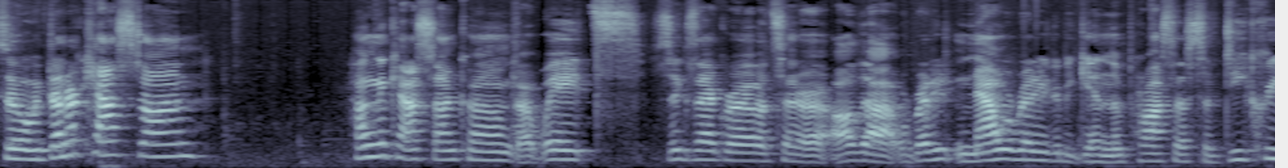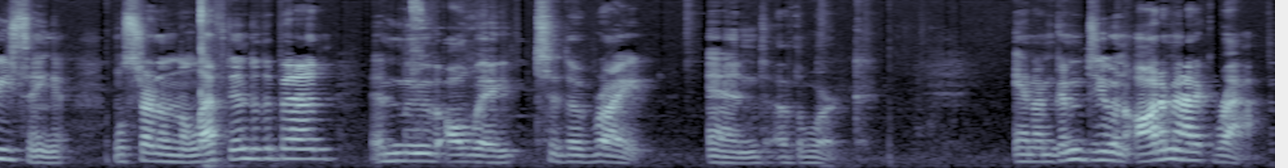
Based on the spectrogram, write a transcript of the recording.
So we've done our cast on, hung the cast on comb, got weights, zigzag row, etc. All that. We're ready. Now we're ready to begin the process of decreasing. We'll start on the left end of the bed and move all the way to the right end of the work. And I'm going to do an automatic wrap.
